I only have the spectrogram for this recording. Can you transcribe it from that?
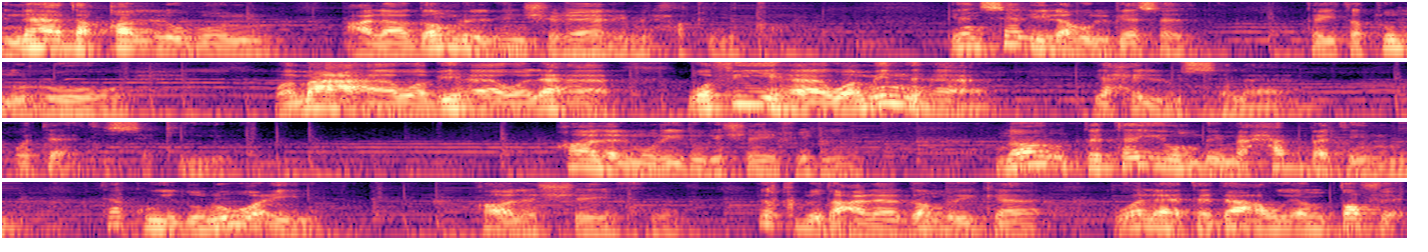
إنها تقلب على جمر الانشغال بالحقيقة. ينسلي له الجسد كي تطل الروح. ومعها وبها ولها وفيها ومنها يحل السلام. وتأتي السكينه قال المريد لشيخه نار التتيم بمحبة تكوي ضلوعي. قال الشيخ اقبض على جمرك ولا تدعه ينطفئ.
